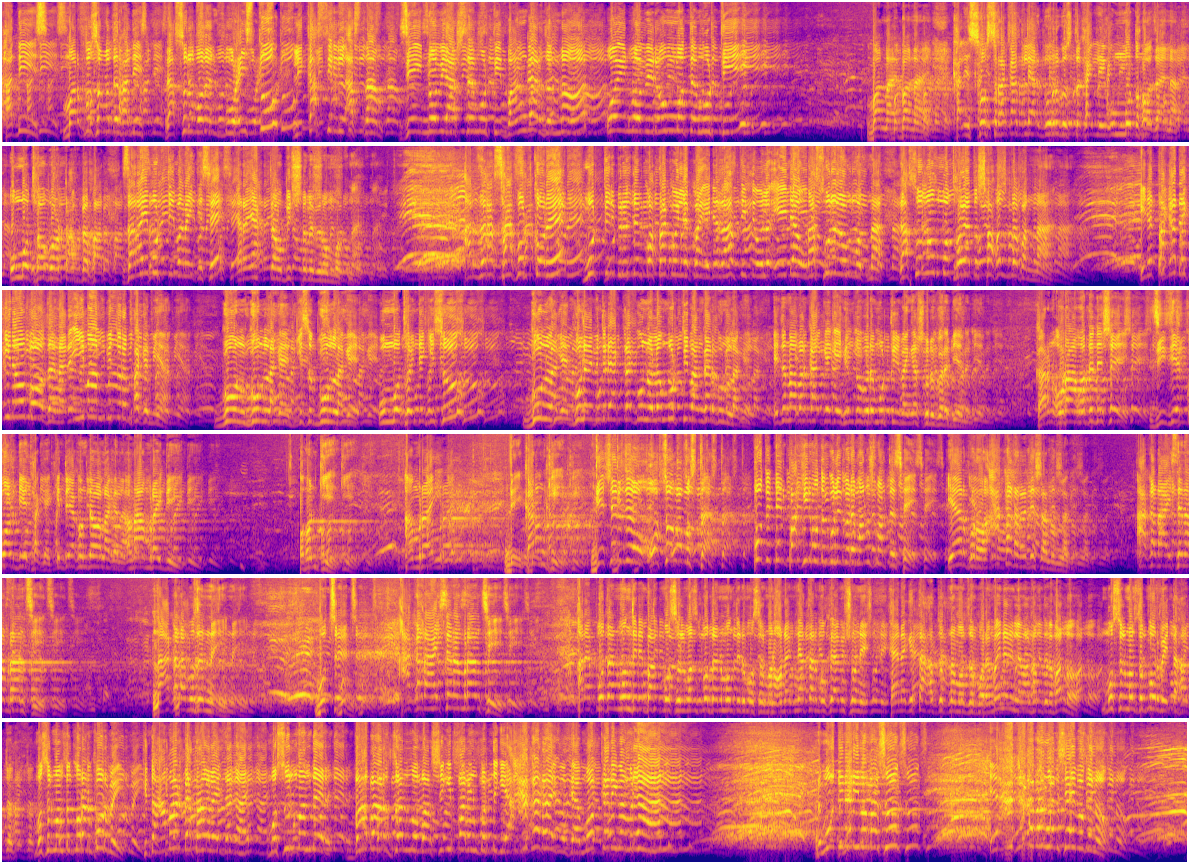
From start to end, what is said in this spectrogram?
হাদিস, মারফু সনদের হাদিস। রাসূল বলেন, বুইস্তু লিকাসরিল আসনাম যেই নবী আসছে মূর্তি ভাঙার জন্য, ওই নবীর উম্মতে মূর্তি বানায় বানায়। খালি সসরা কাটলে আর গরুর গোস্ত খাইলে উম্মত হওয়া যায় না। উম্মত হওয়া বড় টাফ ব্যাপার। যারাই মূর্তি বানাইতেছে, এরা একটাও বিশ্ব নবীর উম্মত না। আর যারা সাপোর্ট করে, মূর্তির বিরুদ্ধে কথা কইলে কয়, এটা রাজনীতি হইল এইটাও রাসূলের উম্মত না। রাসূল উম্মত হওয়া তো সহজ ব্যাপার না। এটা টাকা দেখি নাও যায় না ইমান ভিতরে থাকে মিয়া। গুণ গুণ লাগে, কিছু গুণ লাগে। উম্মত হইতে কিছু গুণ লাগে। গুণের ভিতরে একটা গুণ হলো মূর্তি ভাঙ্গার গুণ লাগে। এই জন্য আবার কালকে গিয়ে হিন্দু করে মূর্তি ভাঙ্গা শুরু করে দিয়ে। কারণ ওরা আমাদের দেশে জিজিয়ে কর দিয়ে থাকে, কিন্তু এখন দেওয়া লাগে না, আমরা আমরাই দিই। তখন কি? আমরাই দেই। কারণ কি? দেশের যে অচল অবস্থা, প্রতিদিন পাখির মতো গুলি করে মানুষ মারতেছে। এরপর আকাটারে দেশ আনন্দ লাগে। আকাটা আইসেন আমরা আনছি। না আকাটা বুঝেন নেই। বুঝছেন? আকাটা আইসেন আমরা আনছি। প্রধানমন্ত্রী বাপ মুসলমান, প্রধানমন্ত্রী মুসলমান, অনেক নেতার মুখে আমি শুনি হ্যাঁ নাকি তাহাজ্জুদ নামাজও পড়ে? মাইনা নিলাম, আলহামদুলিল্লাহ, ভালো। মুসলমান তো পড়বেই তাহাজ্জুদ। মুসলমান তো কোরআন পড়বেই। কিন্তু আমার ব্যথা হলো এই জায়গায়, মুসলমানদের বাবার জন্ম বার্ষিকী পালন করতে গিয়ে আইবো কে মক্কার ইমাম রান। মদিনার ইমাম আসুক। এই আকাটা বাংলাদেশে আইবো কেন?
